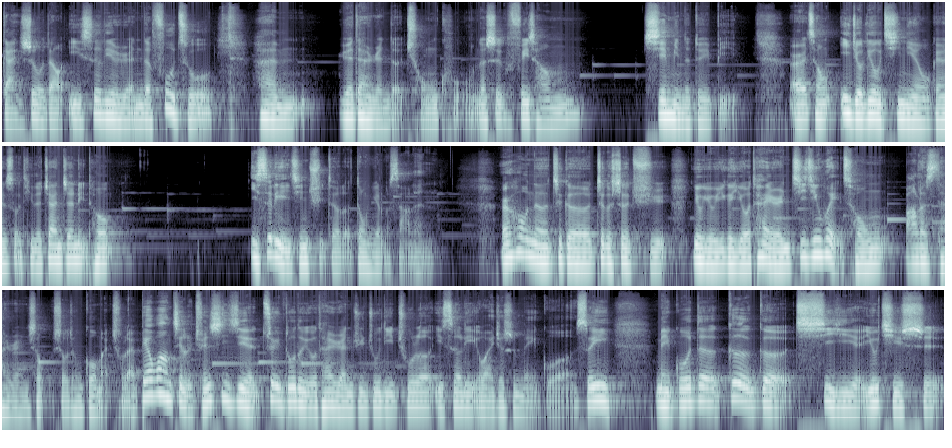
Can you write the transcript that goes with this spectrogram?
感受到以色列人的富足和约旦人的穷苦，那是个非常鲜明的对比。而从一九六七年我刚才所提的战争里头，以色列已经取得了东耶路撒冷。而后呢，这个这个社区又有一个犹太人基金会从巴勒斯坦人手手中购买出来。不要忘记了，全世界最多的犹太人居住地除了以色列以外就是美国。所以，美国的各个企业，尤其是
